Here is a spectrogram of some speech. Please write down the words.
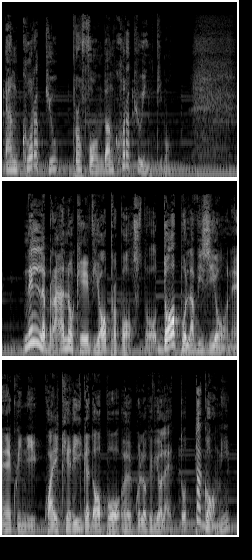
è ancora più profondo, ancora più intimo. Nel brano che vi ho proposto, dopo la visione, quindi qualche riga dopo eh, quello che vi ho letto, Tagomi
